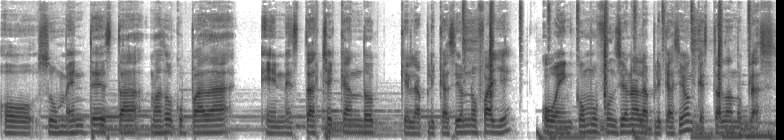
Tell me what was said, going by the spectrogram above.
o su mente está más ocupada en estar checando que la aplicación no falle o en cómo funciona la aplicación que está dando clases.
